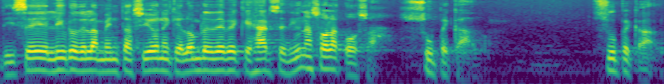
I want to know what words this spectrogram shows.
Dice el libro de lamentaciones que el hombre debe quejarse de una sola cosa, su pecado. Su pecado.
